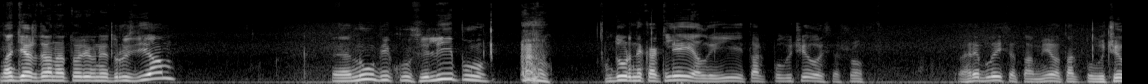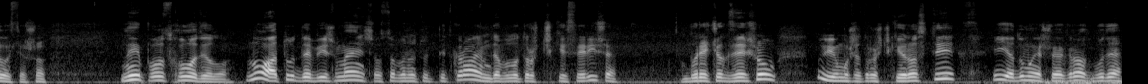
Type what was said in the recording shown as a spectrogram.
Надежді Анатоліївні друзям, е, Нубіку, Філіпу, дурника клеяли і так вийшло, що греблися там і отак вийшло, що не посходило. Ну а тут, де більш-менш, особливо тут під краєм, де було трошечки сиріше, бурячок зайшов, ну йому ще трошечки рости. І я думаю, що якраз буде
